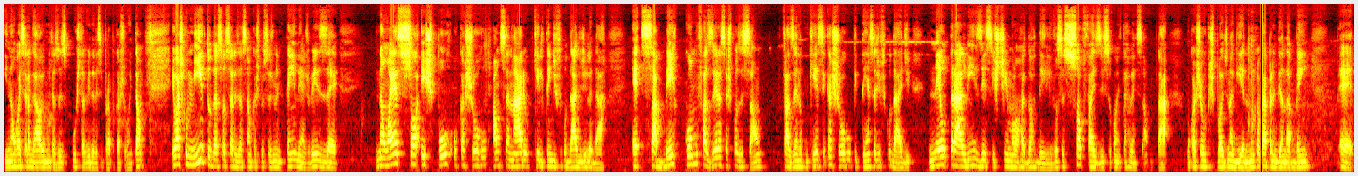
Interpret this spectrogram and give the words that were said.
E não vai ser legal e muitas vezes custa a vida desse próprio cachorro. Então, eu acho que o mito da socialização que as pessoas não entendem às vezes é não é só expor o cachorro a um cenário que ele tem dificuldade de lidar, é saber como fazer essa exposição, fazendo com que esse cachorro que tem essa dificuldade neutralize esse estímulo ao redor dele. Você só faz isso com intervenção, tá? Um cachorro que explode na guia nunca vai aprender a andar bem é,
